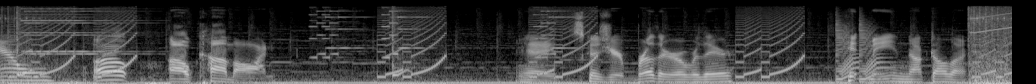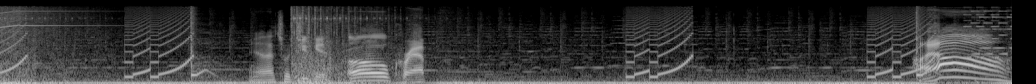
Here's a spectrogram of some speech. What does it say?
Oh! Oh, come on. Hey, it's because your brother over there hit me and knocked all out. Yeah, that's what you get. Oh, crap. Ah!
